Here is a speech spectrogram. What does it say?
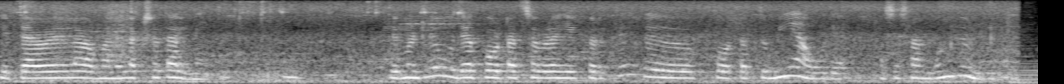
ते त्यावेळेला आम्हाला लक्षात आलं नाही. ते ते म्हटले उद्या कोर्टात सगळं हे करते तर कोर्टात तुम्ही या उद्या असं सांगून घेऊन गेले.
